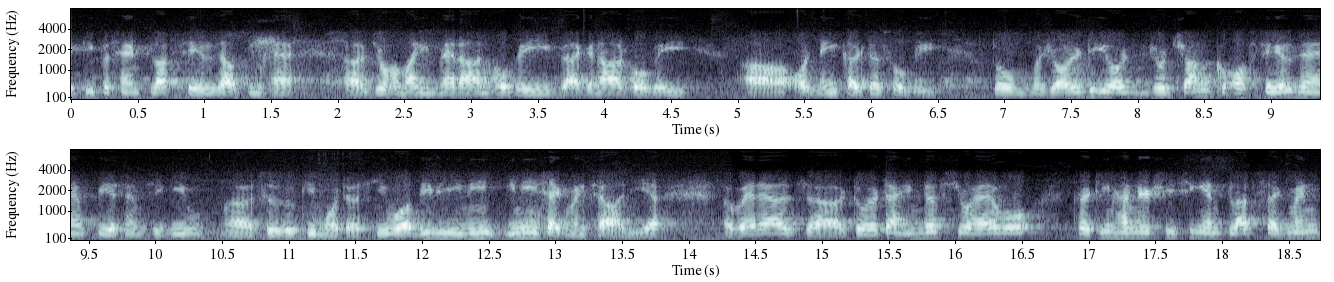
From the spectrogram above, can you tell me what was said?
80 परसेंट प्लस सेल्स आती हैं uh, जो हमारी मैरान हो गई वैगन आर हो गई uh, और नई कर्टस हो गई। तो मेजॉरिटी और जो चंक ऑफ़ सेल्स हैं पीएसएमसी की सुजुकी मोटर्स की वो अभी भी इन्हीं इन्हीं सेगमेंट से आ रही है। वेर एज टोयोटा इंडस जो है वो 1300 सीसी एंड प्लस सेगमेंट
